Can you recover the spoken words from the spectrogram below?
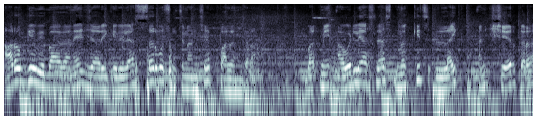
आरोग्य विभागाने जारी केलेल्या सर्व सूचनांचे पालन करा. बातमी आवडली असल्यास नक्कीच लाईक आणि शेअर करा.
